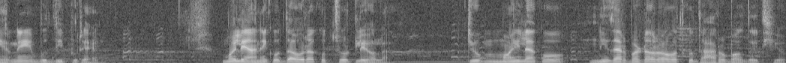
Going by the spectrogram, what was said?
हेर्ने बुद्धि पुर्याएँ। मैले हानेको दाउराको चोटले होला। त्यो महिलाको निधारबाट रगतको धारो बग्दै थियो।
